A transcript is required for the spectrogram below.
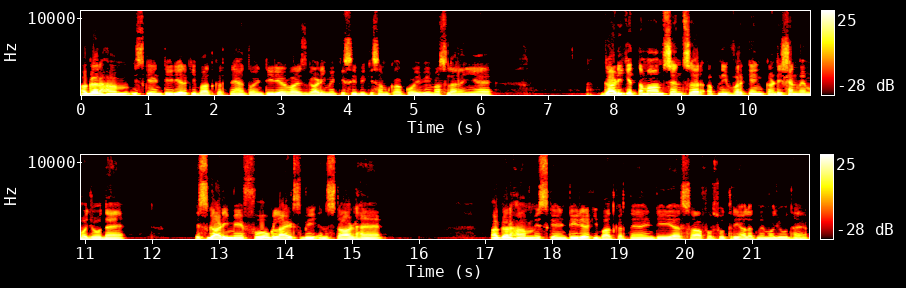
अगर हम इसके इंटीरियर की बात करते हैं तो इंटीरियर वाइज गाड़ी में किसी भी किस्म का कोई भी मसला नहीं है। गाड़ी के तमाम सेंसर अपनी वर्किंग कंडीशन में मौजूद हैं। इस गाड़ी में फोग लाइट्स भी इंस्टॉल्ड हैं। अगर हम इसके इंटीरियर की बात करते हैं इंटीरियर साफ़ और सुथरी हालत में मौजूद है।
